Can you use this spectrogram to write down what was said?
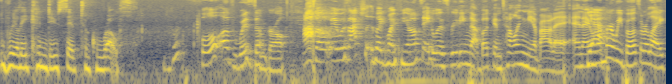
really conducive to growth full of wisdom, girl. Ah. So it was actually like my fiance was reading that book and telling me about it. And I Yeah. remember we both were like,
